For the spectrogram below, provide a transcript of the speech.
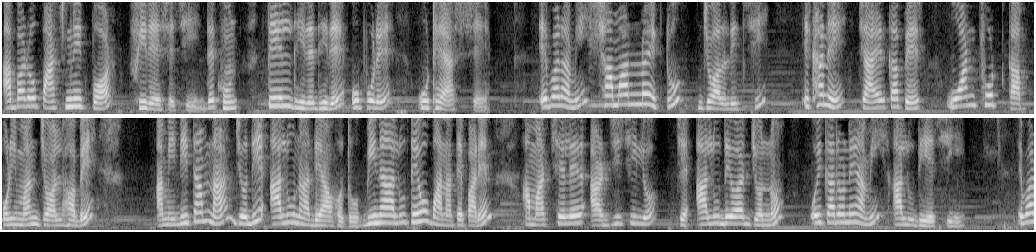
আবারও পাঁচ মিনিট পর ফিরে এসেছি। দেখুন, তেল ধীরে ধীরে উপরে উঠে আসছে। এবার আমি সামান্য একটু জল দিচ্ছি। এখানে চায়ের কাপের ওয়ান ফোর্থ কাপ পরিমাণ জল হবে। আমি দিতাম না যদি আলু না দেওয়া হতো। বিনা আলুতেও বানাতে পারেন। আমার ছেলের আর্জি ছিল যে আলু দেওয়ার জন্য। ওই কারণে আমি আলু দিয়েছি। এবার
